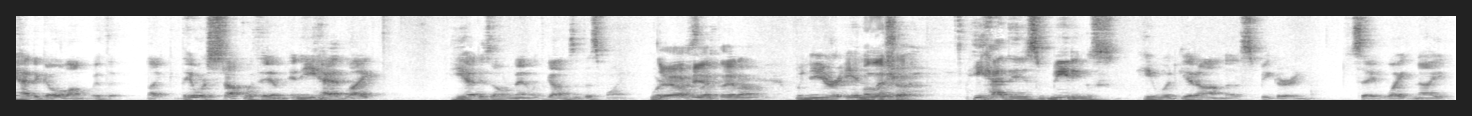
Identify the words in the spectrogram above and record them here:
had to go along with it. Like they were stuck with him, and he had like he had his own men with guns at this point. Yeah, he like, had, they had when you're in like, militia. he had these meetings. He would get on the speaker and say "White Night,"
